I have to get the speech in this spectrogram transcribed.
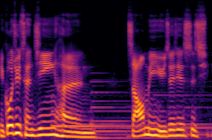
你过去曾经很着迷于这些事情，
